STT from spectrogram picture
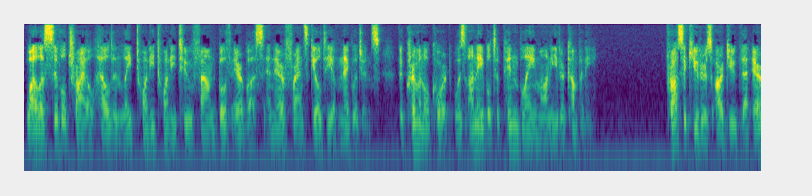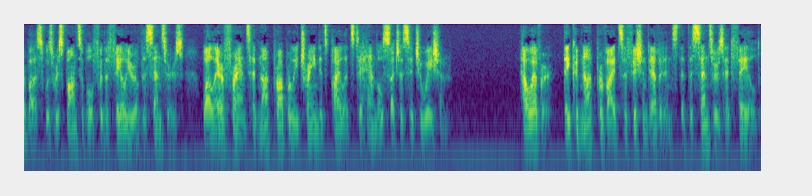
While a civil trial held in late 2022 found both Airbus and Air France guilty of negligence, the criminal court was unable to pin blame on either company. Prosecutors argued that Airbus was responsible for the failure of the sensors, while Air France had not properly trained its pilots to handle such a situation. However, they could not provide sufficient evidence that the sensors had failed,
